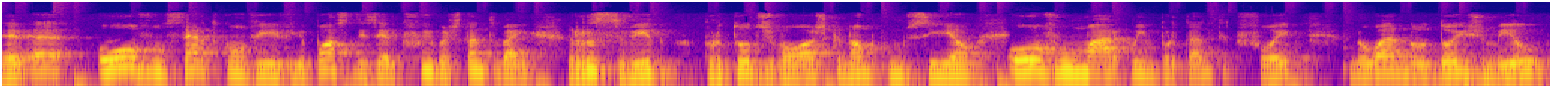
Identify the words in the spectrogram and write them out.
eh, houve um certo convívio. Posso dizer que fui bastante bem recebido por todos vós que não me conheciam. Houve um marco importante que foi no ano 2000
